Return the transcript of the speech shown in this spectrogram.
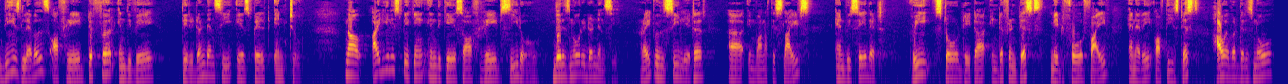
these levels of RAID differ in the way the redundancy is built into. Now, ideally speaking, in the case of RAID 0, there is no redundancy, right? We will see later uh, in one of the slides, and we say that we store data in different disks, maybe 4 or 5, an array of these disks. However, there is no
